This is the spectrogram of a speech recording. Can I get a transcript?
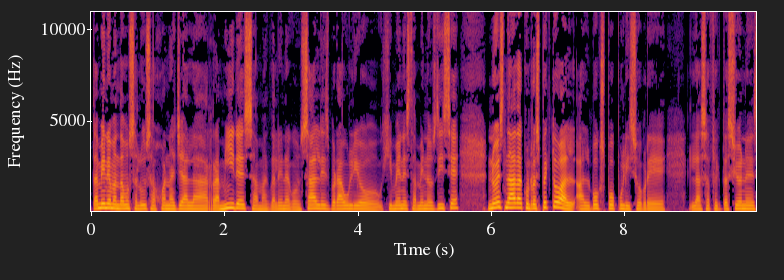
También le mandamos saludos a Juana Ayala Ramírez, a Magdalena González, Braulio Jiménez también nos dice, no es nada con respecto al, al Vox Populi sobre las afectaciones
